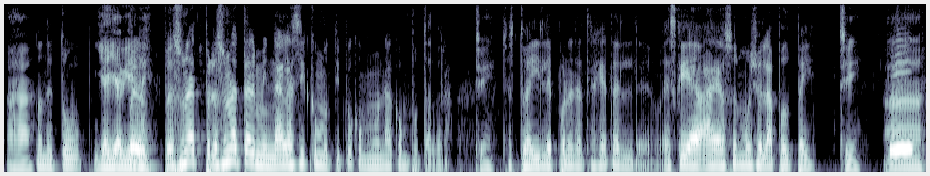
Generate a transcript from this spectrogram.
Ajá. donde tú... Y allá Pero, viene. pero es una, pero es una terminal así como tipo como una computadora. Sí, Entonces tú ahí le pones la tarjeta. el- es que ya, ya son mucho el Apple Pay. sí. Ah,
